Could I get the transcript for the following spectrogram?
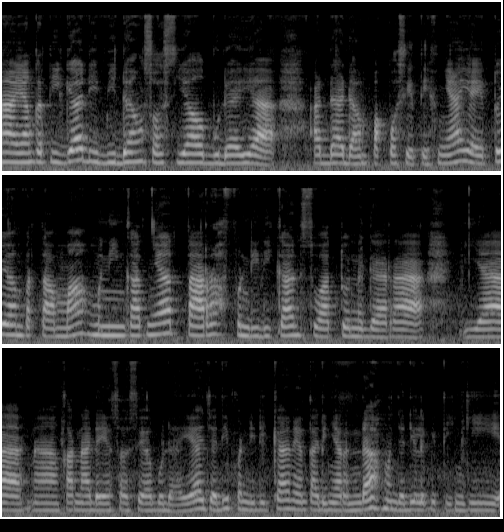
Nah, yang ketiga di bidang sosial budaya ada dampak positifnya yaitu yang pertama meningkatnya taraf pendidikan suatu negara. Iya, nah karena adanya sosial budaya jadi pendidikan yang tadinya rendah menjadi lebih tinggi.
